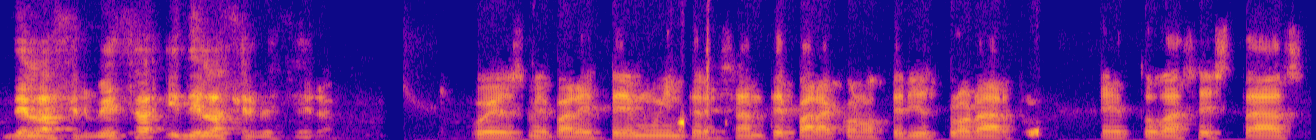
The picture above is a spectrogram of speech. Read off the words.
de la cerveza y de la cervecera. Pues me parece muy interesante para conocer y explorar eh, todas estas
